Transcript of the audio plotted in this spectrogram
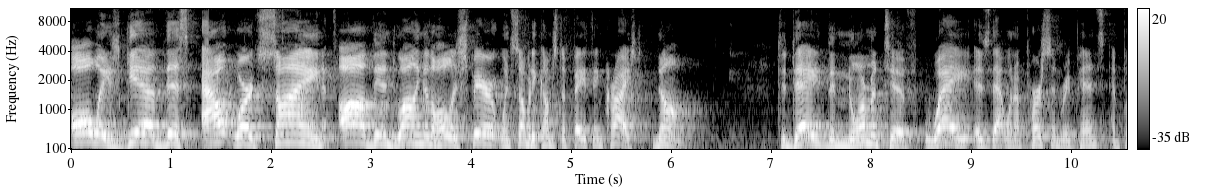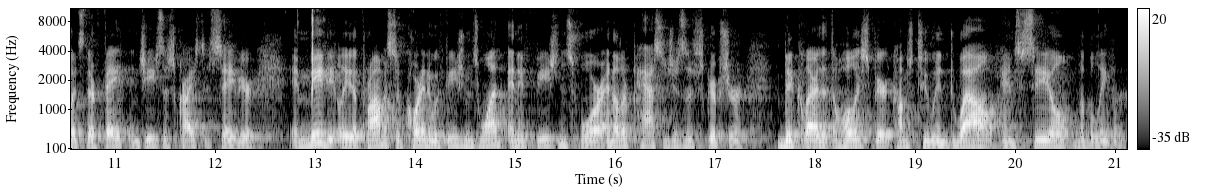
always give this outward sign of the indwelling of the Holy Spirit when somebody comes to faith in Christ? No. Today, the normative way is that when a person repents and puts their faith in Jesus Christ as Savior, immediately the promise, according to Ephesians 1 and Ephesians 4 and other passages of Scripture, declare that the Holy Spirit comes to indwell and seal the believer.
